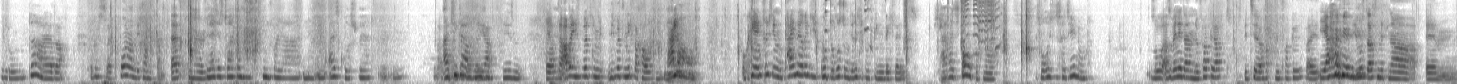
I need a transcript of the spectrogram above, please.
Wo da oben? Da. Ah ja, da. Da gibt es zwei Kronen und die kann ich dann öffnen. Vielleicht ist dort dann ein Feuer, ein, ein Eisgroßschwert. Antiker einfach- Riesen. Ja, Riesen. Ja, aber ich würde sie, ich würd sie nicht verkaufen. Mano! Okay, dann kriegt ihr keine richtig gute Rüstung, die richtig gut gegen Wächter ist. Ja, aber das dauert doch noch. Das beruhigt es halt eh noch. So, also wenn ihr dann eine Fackel habt, bitte habt eine Fackel, weil Ja. ich muss das mit einer ähm,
